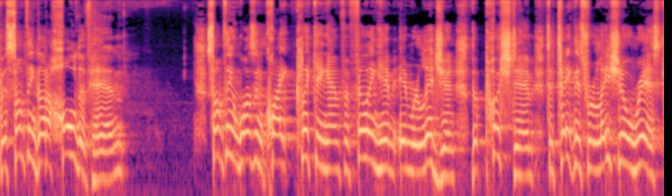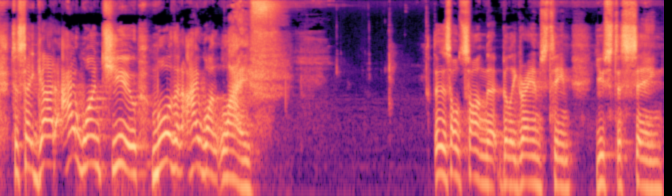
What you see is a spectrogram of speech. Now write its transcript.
but something got a hold of him Something wasn't quite clicking and fulfilling him in religion that pushed him to take this relational risk to say, God, I want you more than I want life. There's this old song that Billy Graham's team used to sing.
